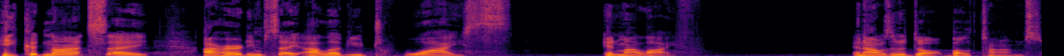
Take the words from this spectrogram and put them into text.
He could not say, I heard him say, I love you twice in my life. And I was an adult both times.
